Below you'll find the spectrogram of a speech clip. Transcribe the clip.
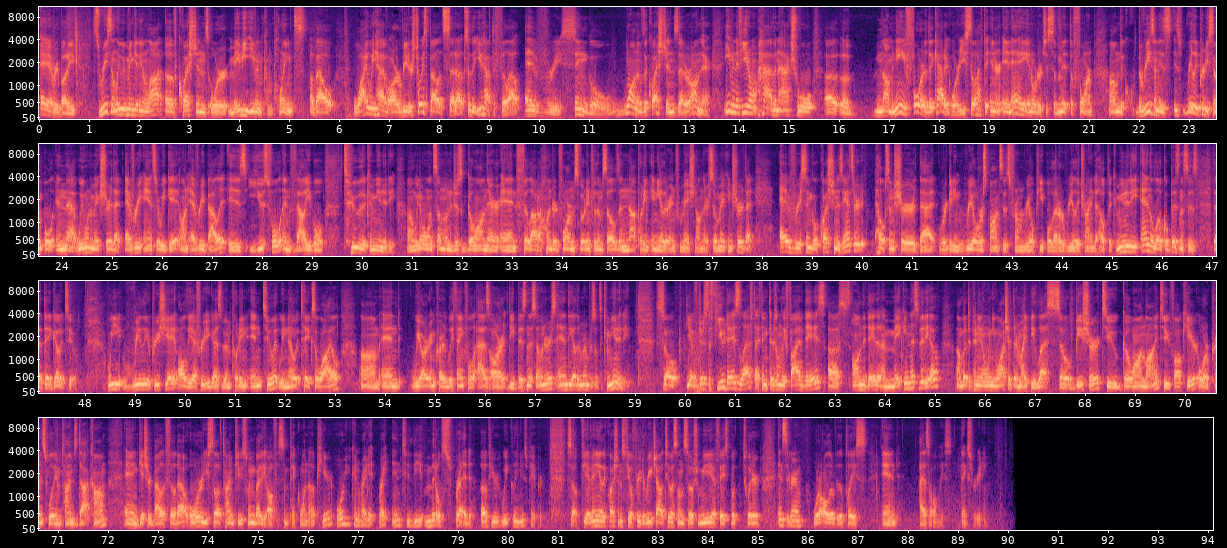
Hey everybody. So recently we've been getting a lot of questions or maybe even complaints about why we have our Reader's Choice ballots set up so that you have to fill out every single one of the questions that are on there. Even if you don't have an actual uh, nominee for the category. You still have to enter NA in order to submit the form. Um, the, the reason is, is really pretty simple in that we want to make sure that every answer we get on every ballot is useful and valuable to the community. Um, we don't want someone to just go on there and fill out 100 forms voting for themselves and not putting any other information on there. So making sure that every single question is answered helps ensure that we're getting real responses from real people that are really trying to help the community and the local businesses that they go to. We really appreciate all the effort you guys have been putting into it. We know it takes a while, um, and we are incredibly thankful, as are the business owners and the other members of the community. So you have just a few days left. I think there's only five days uh, on the day that I'm making this video, um, but depending on when you watch it, there might be less. So be sure to go online to Fauquier or PrinceWilliamTimes.com and get your ballot filled out, or you still have time to swing by the office and pick one up here, or you can write it right into middle spread of your weekly newspaper. So if you have any other questions, feel free to reach out to us on social media, Facebook, Twitter, Instagram. We're all over the place. And as always, thanks for reading.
